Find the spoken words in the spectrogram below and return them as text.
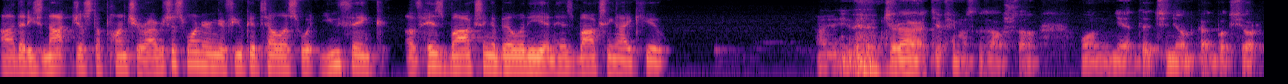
uh, that he's not just a puncher. I was just wondering if you could tell us what you think of his boxing ability and his boxing IQ. Вчера Теофима сказал, что он недооценен как боксер.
